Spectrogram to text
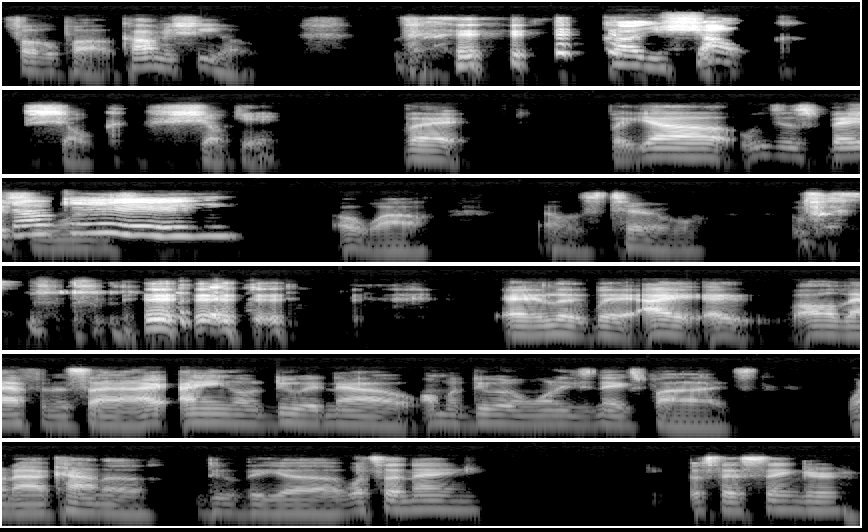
Faux pas. Call me She-Hulk. Call you Shonk. Shoke, shoky. But but y'all, we just basically wanted Oh wow, that was terrible. Hey, look, but I, I all laughing aside, I, I ain't gonna do it now. I'm gonna do it on one of these next pods when I kind of do the uh, what's her name? What's that singer?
